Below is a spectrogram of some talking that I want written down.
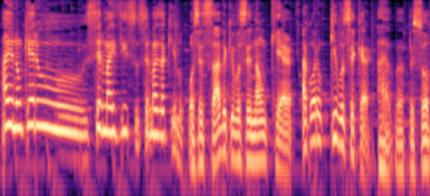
Ah, eu não quero ser mais isso, ser mais aquilo. Você sabe o que você não quer. Agora, o que você quer? A pessoa,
